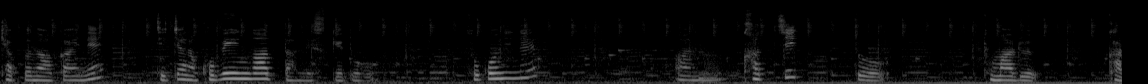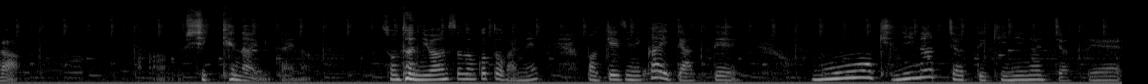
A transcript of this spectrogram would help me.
キャップの赤いねちっちゃな小瓶があったんですけどそこにねあのカチッと止まるから湿気ないみたいなそんなニュアンスのことがねパッケージに書いてあってもう気になっちゃって気になっちゃって。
